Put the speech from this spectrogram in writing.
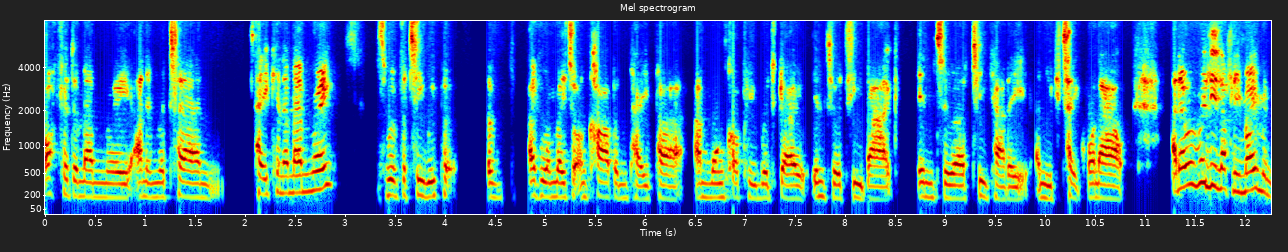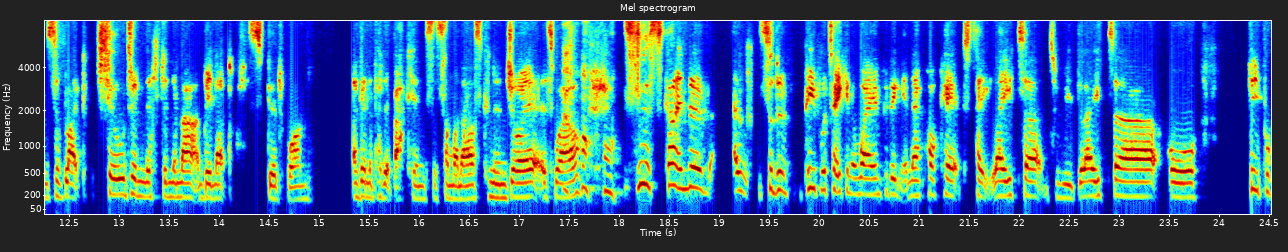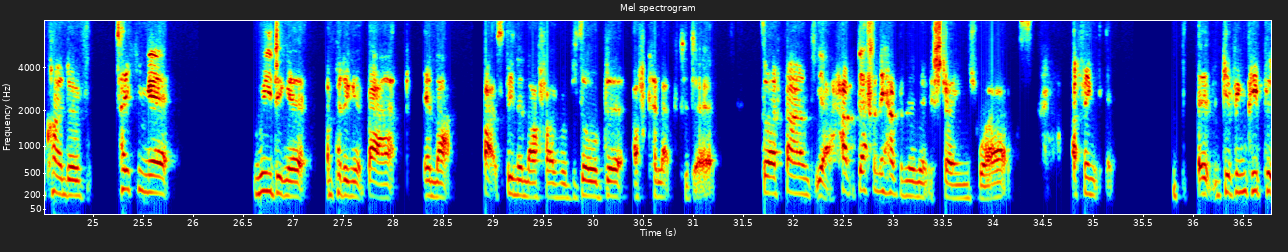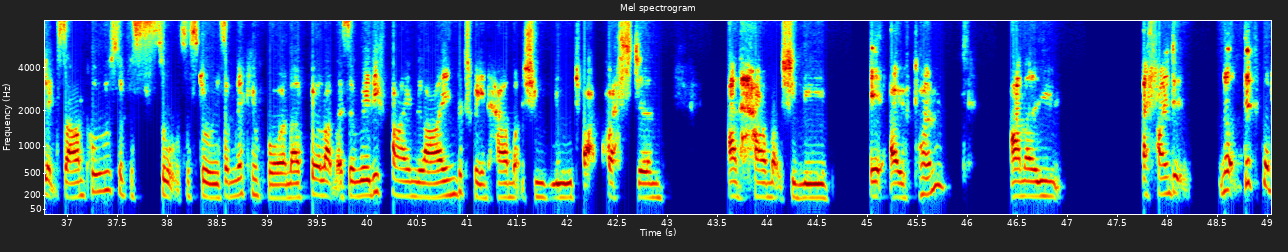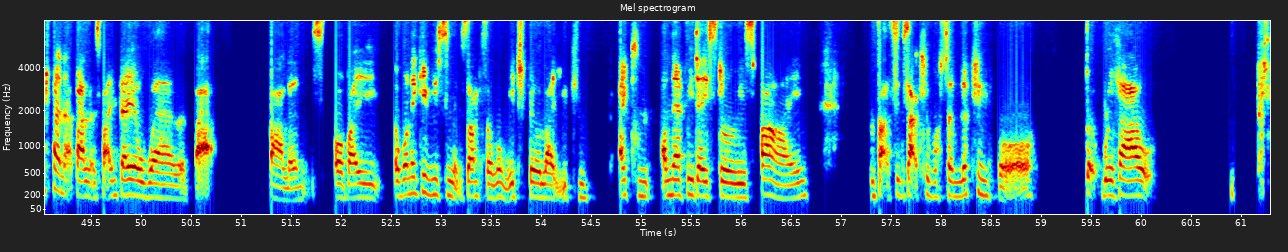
offered a memory and in return taken a memory. So with the tea, we put uh, everyone wrote it on carbon paper and one copy would go into a tea bag into a tea caddy and you could take one out and there were really lovely moments of like children lifting them out and being like oh, it's a good one i'm going to put it back in so someone else can enjoy it as well it's just kind of uh, sort of people taking it away and putting it in their pocket to take later to read later or people kind of taking it reading it and putting it back in that that's been enough i've absorbed it i've collected it so I found, yeah, have, definitely having an exchange works. I think it, it, giving people examples of the sorts of stories I'm looking for, and I feel like there's a really fine line between how much you leave that question and how much you leave it open. And I, I find it not difficult to find that balance, but I'm very aware of that balance. Of I, I want to give you some examples. I want you to feel like you can, I can, an everyday story is fine. That's exactly what I'm looking for, but without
